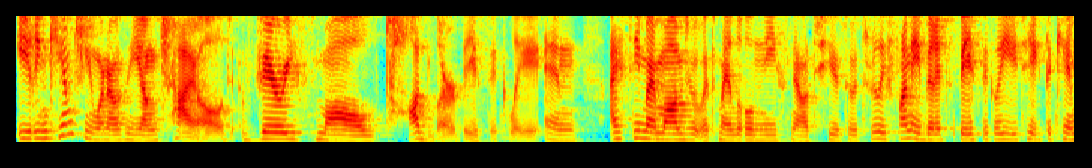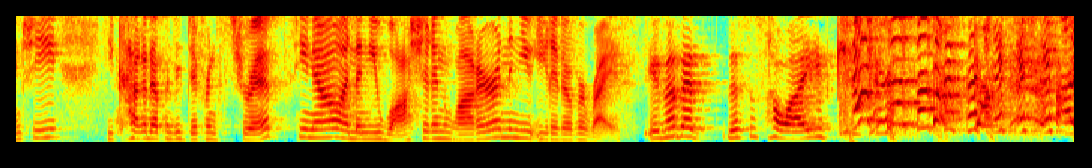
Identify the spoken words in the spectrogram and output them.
eating kimchi when I was a young child, very small toddler basically, and I see my mom do it with my little niece now too. So it's really funny, but it's basically you take the kimchi, you cut it up into different strips, you know, and then you wash it in water and then you eat it over rice. You know that this is how I eat I,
